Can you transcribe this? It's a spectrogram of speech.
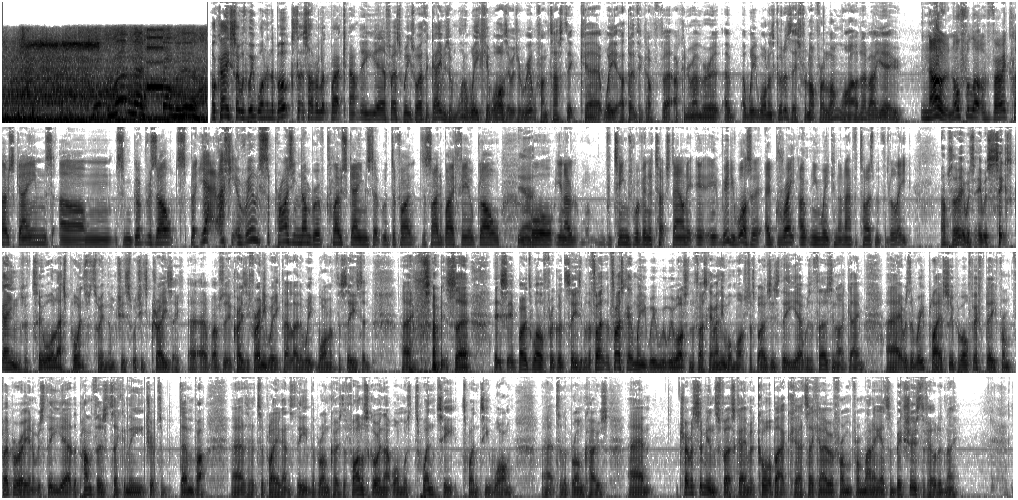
Okay, so with week one in the books, let's have a look back at the uh, first week's worth of games, and what a week it was! It was a real fantastic uh, week. I don't think I've uh, I can remember a, a, week one as good as this for not for a long while. I don't know about you. No, an awful lot of very close games, um, some good results, but yeah, actually a really surprising number of close games that were decided by a field goal, yeah. or you know, the teams within a touchdown. It, it really was a, a great opening week and an advertisement for the league. Absolutely, it was it was six games with two or less points between them, which is which is crazy, uh, uh absolutely crazy for any week, let alone a week one of the season. Um, so it's uh, it's it bodes well for a good season. But the first, the first game we, we, we watched, and the first game anyone watched, I suppose, is the uh, was a Thursday night game. Uh, it was the replay of Super Bowl Fifty from February, and it was the uh, the Panthers taking the trip to Denver to, to, play against the, the Broncos. The final score in that one was 20-21 to the Broncos. Um, Trevor Siemian's first game at quarterback, uh, taking over from, from Manning. He had some big shoes to fill, didn't he?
